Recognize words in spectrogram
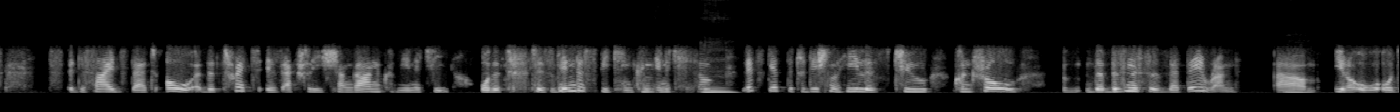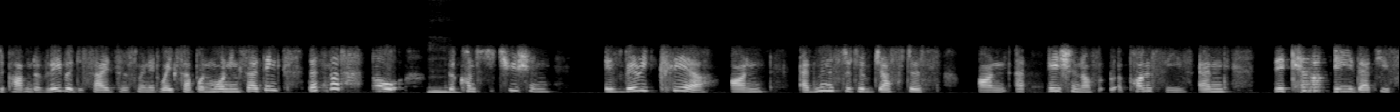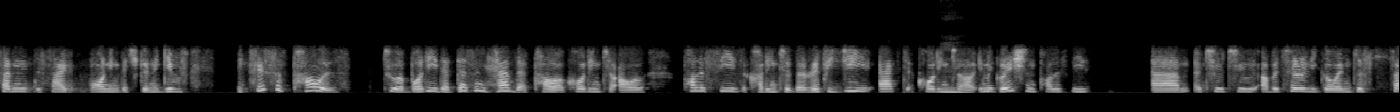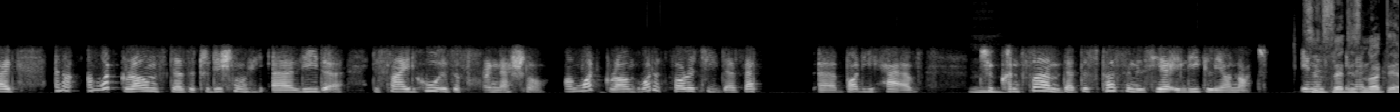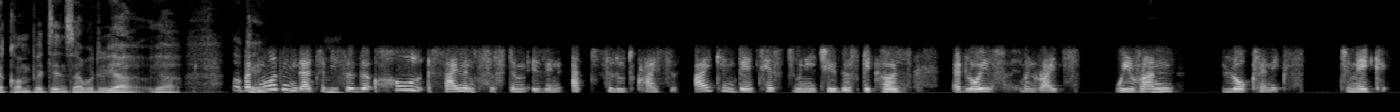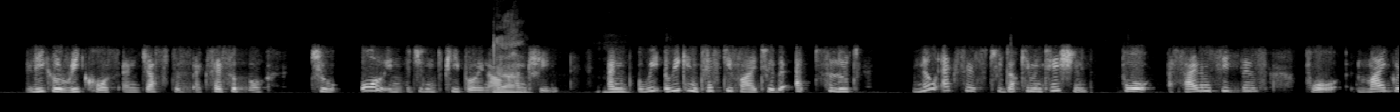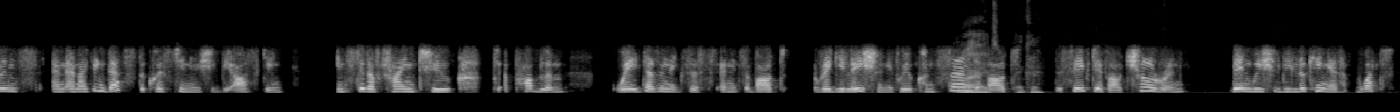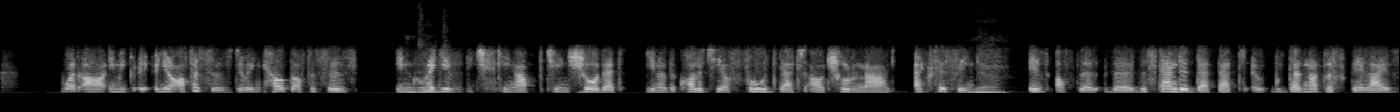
decides that, oh, the threat is actually Shangaan community or the threat is Venda speaking community. So mm. let's get the traditional healers to control the businesses that they run. Um, you know, or, or, Department of Labor decides this when it wakes up one morning. So I think that's not how mm. the Constitution is very clear on administrative justice, on application of policies, and it cannot be that you suddenly decide in the morning that you're going to give excessive powers to a body that doesn't have that power according to our policies, according to the Refugee Act, according mm. to our immigration policies um, to, to arbitrarily go and just decide. And on what grounds does a traditional uh, leader decide who is a foreign national? On what grounds, what authority does that uh, body have mm. to confirm that this person is here illegally or not? Since a, that is a, not their competence, I would, yeah, yeah. Okay. But more than that, to be mm. so, the whole asylum system is in absolute crisis. I can bear testimony to this because at Lawyers for Human Rights, we run law clinics to make legal recourse and justice accessible to all indigenous people in our yeah. country. Mm. And we, we can testify to the absolute no access to documentation for asylum seekers, for migrants. And, and I think that's the question we should be asking instead of trying to create a problem where it doesn't exist and it's about regulation. If we're concerned right. about okay. the safety of our children, then we should be looking at what what are immig- you know officers doing? Health officers in mm-hmm. regularly checking up to ensure that you know the quality of food that our children are accessing yeah. Is of the, the, the standard that that uh, does not risk their lives.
